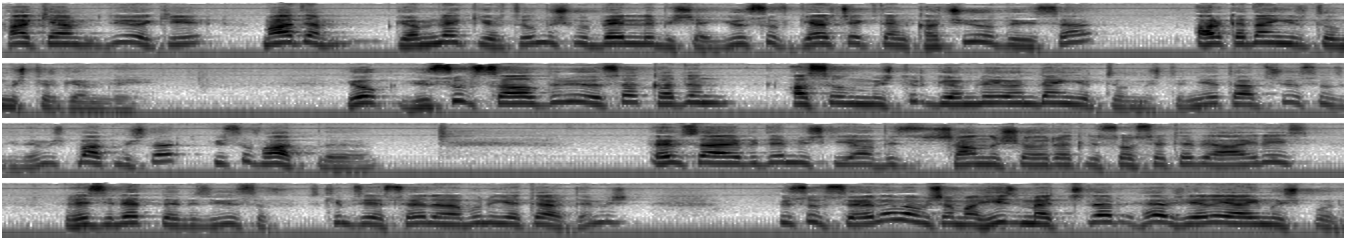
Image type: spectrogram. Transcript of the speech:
Hakem diyor ki madem gömlek yırtılmış bu belli bir şey. Yusuf gerçekten kaçıyorduysa arkadan yırtılmıştır gömleği. Yok Yusuf saldırıyorsa kadın asılmıştır, gömleği önden yırtılmıştır. Niye tartışıyorsunuz ki demiş. Bakmışlar Yusuf haklı. Ev sahibi demiş ki ya biz şanlı şöhretli sosyete bir aileyiz. Rezil etme bizi Yusuf. Kimseye söyleme bunu yeter demiş. Yusuf söylememiş ama hizmetçiler her yere yaymış bunu.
